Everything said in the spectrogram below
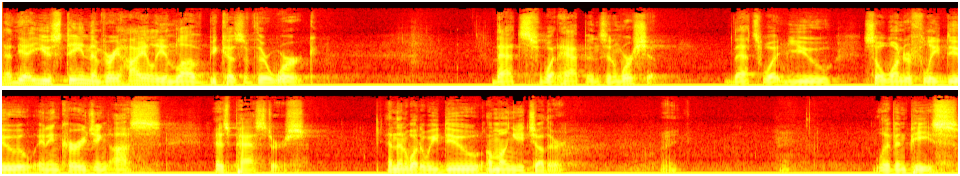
And yet you esteem them very highly in love because of their work. That's what happens in worship. That's what you so wonderfully do in encouraging us as pastors. And then what do we do among each other? Right? Live in peace.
